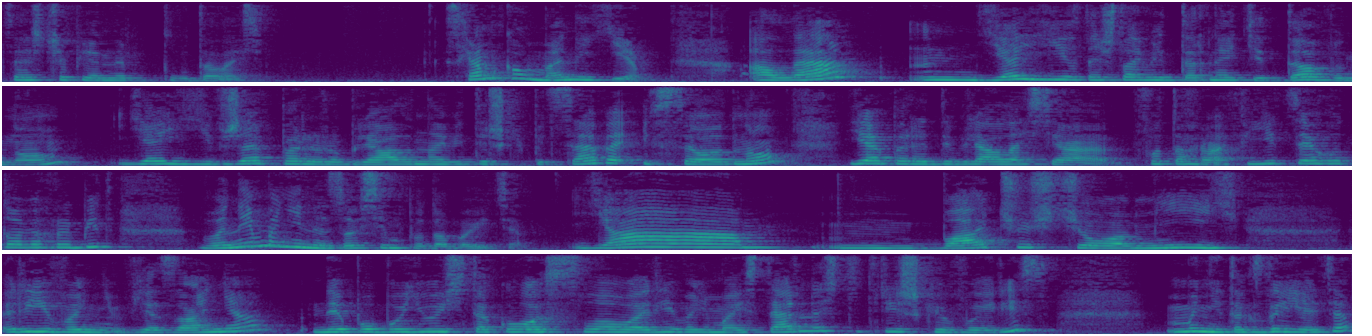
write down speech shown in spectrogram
Це щоб я не плуталась. Схемка в мене є. Але я її знайшла в інтернеті давно. Я її вже переробляла навіть трішки під себе, і все одно я передивлялася фотографії цих готових робіт. Вони мені не зовсім подобаються. Я бачу, що мій рівень в'язання. Не побоюсь такого слова, рівень майстерності трішки виріс. Мені так здається.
